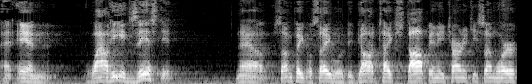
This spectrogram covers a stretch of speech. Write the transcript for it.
And while He existed, now some people say, well, did God take stop in eternity somewhere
